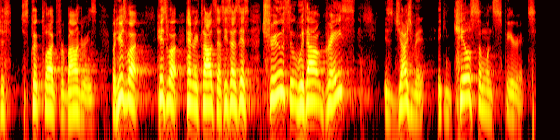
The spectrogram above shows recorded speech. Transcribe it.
Just, just quick plug for Boundaries. But here's what Here's what Henry Cloud says He says this truth without grace is judgment, it can kill someone's spirit.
